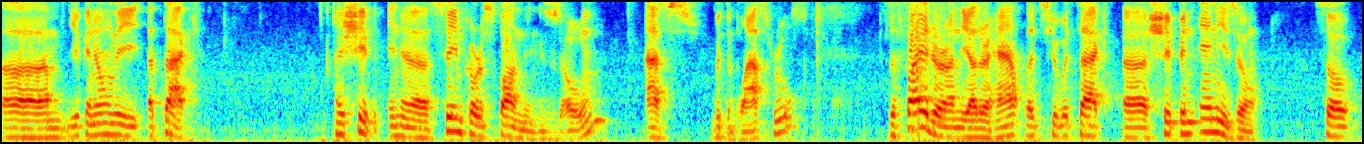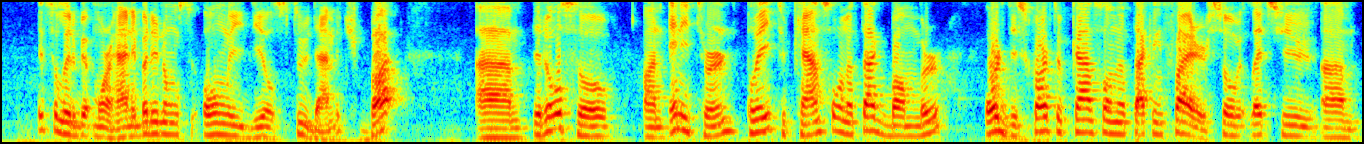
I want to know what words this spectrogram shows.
um, you can only attack a ship in a same corresponding zone as with the blast rules. The fighter on the other hand lets you attack a ship in any zone. So it's a little bit more handy but it only deals 2 damage but um, it also on any turn play to cancel an attack bomber or discard to cancel an attacking fighter so it lets you um,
